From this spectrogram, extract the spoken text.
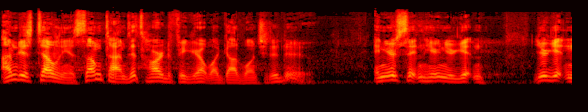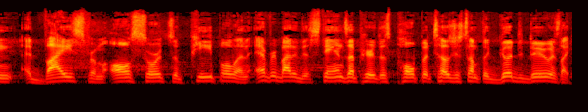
I'm just telling you, sometimes it's hard to figure out what God wants you to do. And you're sitting here and you're getting you're getting advice from all sorts of people, and everybody that stands up here at this pulpit tells you something good to do. It's like,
